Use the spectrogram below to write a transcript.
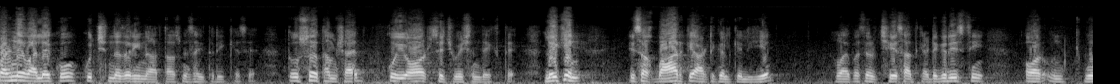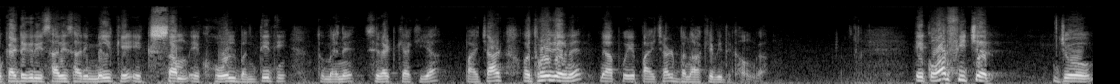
پڑھنے والے کو کچھ نظر ہی نہ آتا اس میں صحیح طریقے سے۔ تو اس وقت ہم شاید کوئی اور سچویشن دیکھتے۔ لیکن اس اخبار کے آرٹیکل کے لیے ہمارے پاس صرف چھ سات کیٹیگریز تھیں اور ان وہ کیٹیگری ساری ساری مل کے ایک سم ایک ہول بنتی تھیں۔ تو میں نے سلیکٹ کیا کیا پائی چارٹ اور تھوڑی دیر میں میں آپ کو یہ پائی چارٹ بنا کے بھی دکھاؤں گا۔ ایک اور فیچر جو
